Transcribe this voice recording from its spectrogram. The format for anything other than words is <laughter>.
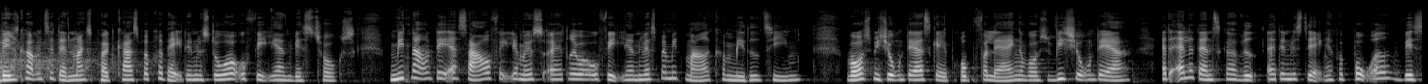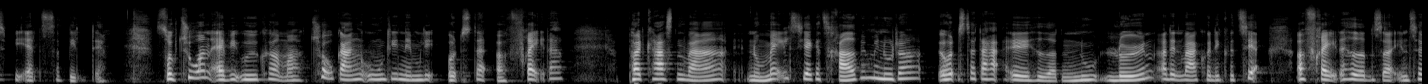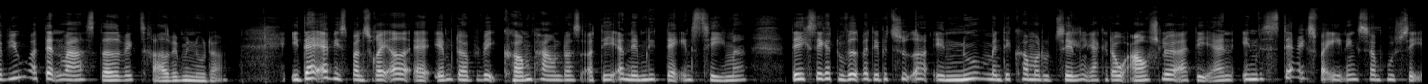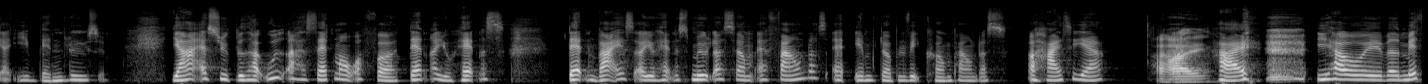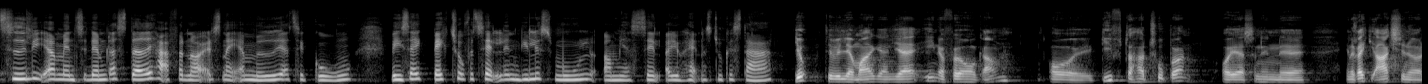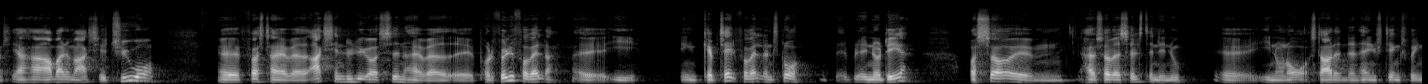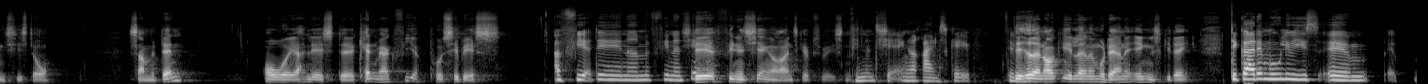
Velkommen til Danmarks podcast for private investorer, Ophelia Invest Talks. Mit navn det er Sara Ophelia Møs, og jeg driver Ophelia Invest med mit meget committed team. Vores mission det er at skabe rum for læring, og vores vision det er, at alle danskere ved, at investeringer er på bordet, hvis vi altså vil det. Strukturen er, at vi udkommer to gange ugentlig, nemlig onsdag og fredag. Podcasten varer normalt cirka 30 minutter. Onsdag der øh, hedder den nu Learn, og den var kun et kvarter. Og fredag hedder den så Interview, og den var stadigvæk 30 minutter. I dag er vi sponsoreret af MW Compounders, og det er nemlig dagens tema. Det er ikke sikkert, du ved, hvad det betyder endnu, men det kommer du til. Jeg kan dog afsløre, at det er en investeringsforening, som huserer i Vandløse. Jeg er cyklet herud og har sat mig over for Dan og Johannes, Dan Weiss og Johannes Møller, som er founders af MW Compounders. Og hej til jer. Hej, hej. Hej. I har jo øh, været med tidligere, men til dem, der stadig har fornøjelsen af at møde jer til gode, vil I så ikke begge to fortælle en lille smule om jer selv? Og Johannes, du kan starte. Jo, det vil jeg meget gerne. Jeg er 41 år gammel og øh, gift og har to børn, og jeg er sådan en, øh, en rigtig aktienørd. Jeg har arbejdet med aktier i 20 år. Øh, først har jeg været aktieanalytiker, og siden har jeg været øh, porteføljeforvalter øh, i en kapitalforvalter, en stor øh, Nordea. Og så øh, har jeg så været selvstændig nu øh, i nogle år og startet den her investeringsforening sidste år sammen med Dan. Og jeg har læst øh, Kan 4 på CBS. Og 4, det er noget med finansiering? Det er finansiering og regnskabsvæsen. Finansiering og regnskab. Det, det hedder nok et eller andet moderne engelsk i dag. Det gør det muligvis. Øh,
